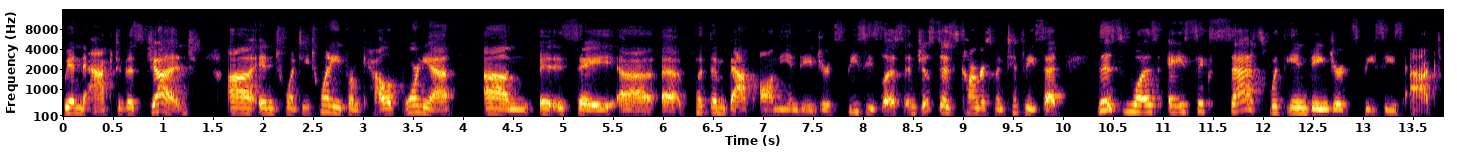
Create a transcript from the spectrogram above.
we had an activist judge uh, in 2020 from California um, say uh, uh, put them back on the endangered species list. And just as Congressman Tiffany said, this was a success with the Endangered Species Act.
